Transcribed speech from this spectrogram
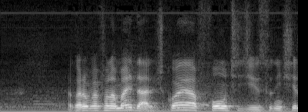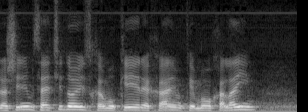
Agora vai falar mais idade. Qual é a fonte disso? Em Shirashirim 7.2. Hamukei Rechaim Kemol Halaim.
